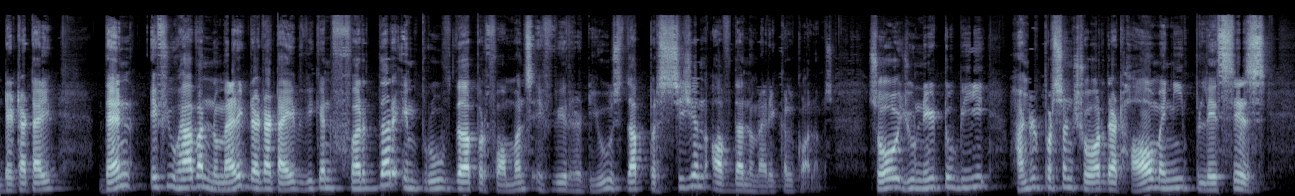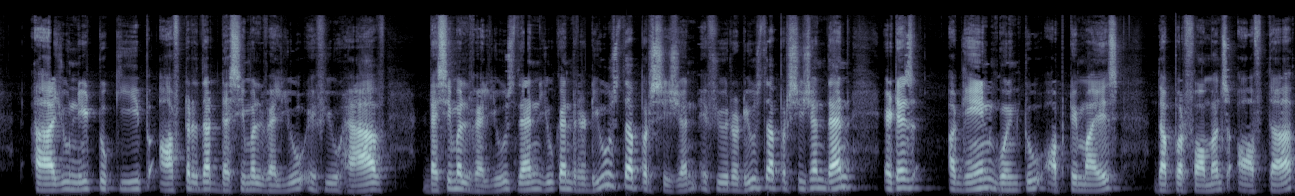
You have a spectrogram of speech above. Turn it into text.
data type. Then if you have a numeric data type, we can further improve the performance if we reduce the precision of the numerical columns. So you need to be 100% sure that how many places uh, you need to keep after the decimal value if you have decimal values then you can reduce the precision if you reduce the precision then it is again going to optimize the performance of the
